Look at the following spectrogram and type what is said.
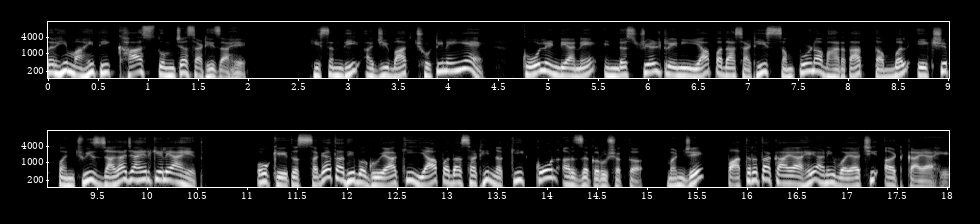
तर ही माहिती खास तुमच्यासाठीच आहे. ही संधी अजिबात छोटी नाहीये. कोल इंडियाने इंडस्ट्रीयल ट्रेनी या पदासाठी संपूर्ण भारतात तब्बल एकशे पंचवीस जागा जाहीर केल्या आहेत. ओके तर सगळ्यात आधी बघूया की या पदासाठी नक्की कोण अर्ज करू शकतं. म्हणजे पात्रता काय आहे आणि वयाची अट काय आहे?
